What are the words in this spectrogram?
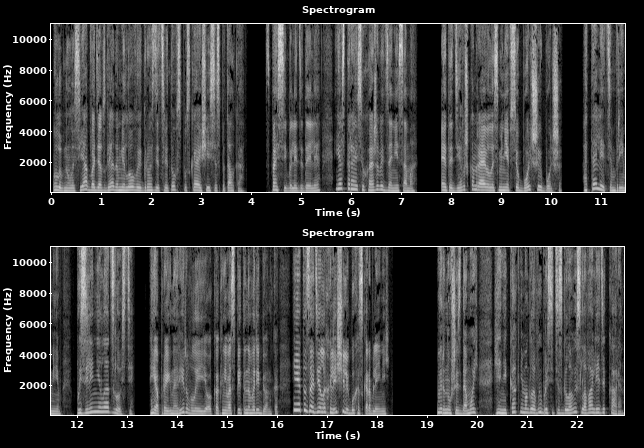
— улыбнулась я, обводя взглядом лиловые грозди цветов, спускающиеся с потолка. «Спасибо, леди Делия. Я стараюсь ухаживать за ней сама». Эта девушка нравилась мне все больше и больше. А Талия тем временем позеленела от злости. Я проигнорировала ее как невоспитанного ребенка, и это задело хлеще любых оскорблений. Вернувшись домой, я никак не могла выбросить из головы слова леди Карен.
